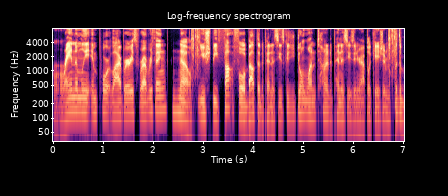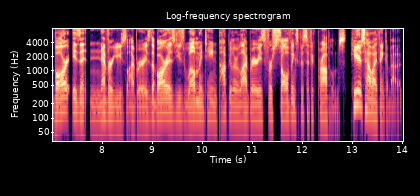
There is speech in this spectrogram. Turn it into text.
randomly import libraries for everything? No. You should be thoughtful about the dependencies because you don't want a ton of dependencies in your application. But the bar isn't never use libraries. The bar is use well maintained popular libraries for solving specific problems. Here's how I think about it.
